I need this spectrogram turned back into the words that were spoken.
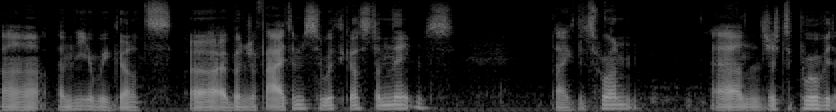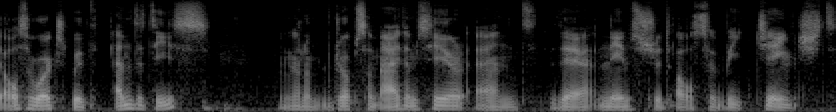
Uh, and here we got uh, a bunch of items with custom names, like this one. And just to prove it also works with entities, I'm gonna drop some items here and their names should also be changed.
